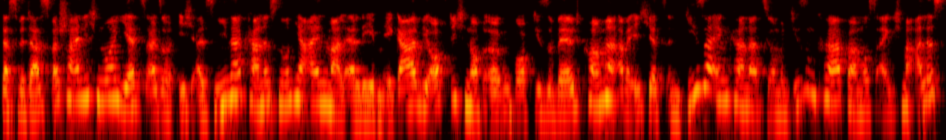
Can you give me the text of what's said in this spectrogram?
dass wir das wahrscheinlich nur jetzt, also ich als Nina kann es nur hier einmal erleben, egal wie oft ich noch irgendwo auf diese Welt komme, aber ich jetzt in dieser Inkarnation mit diesem Körper muss eigentlich mal alles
